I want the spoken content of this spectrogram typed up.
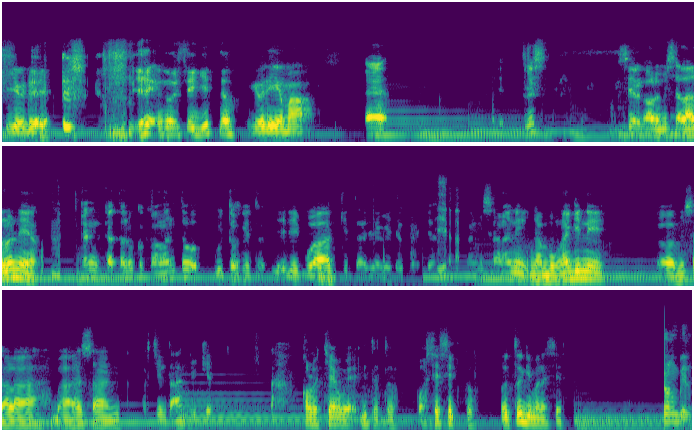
Iya udah. Ya enggak usah gitu. Ya udah ya maaf. terus sir kalau misalnya lu nih ya kan kata lu kekangan tuh butuh gitu jadi buat kita jaga-jaga aja Iya. nah misalnya nih nyambung lagi nih ke misalnya bahasan percintaan dikit nah kalau cewek gitu tuh posesif tuh lu tuh gimana sih Tolong Bil.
